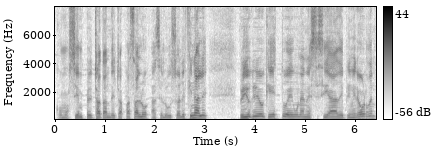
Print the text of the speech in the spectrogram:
como siempre tratan de traspasarlo, hacia los usuarios finales. Pero yo creo que esto es una necesidad de primer orden.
